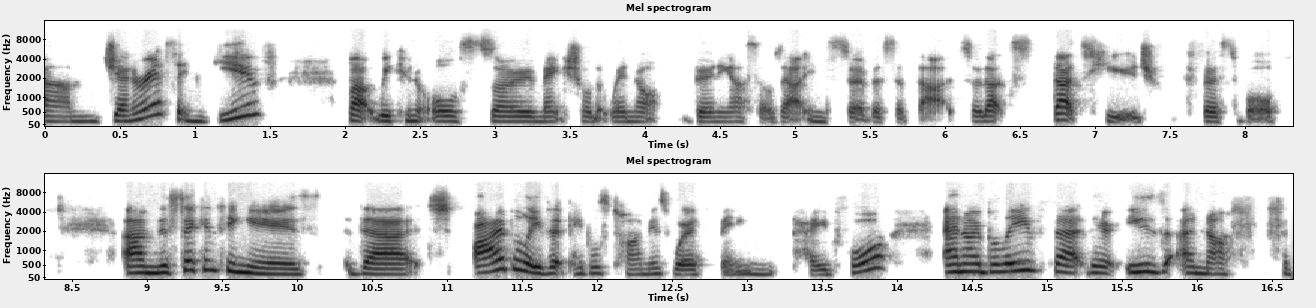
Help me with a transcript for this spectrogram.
um, generous and give, but we can also make sure that we're not burning ourselves out in service of that. So that's that's huge, first of all. Um, the second thing is that I believe that people's time is worth being paid for. And I believe that there is enough for,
